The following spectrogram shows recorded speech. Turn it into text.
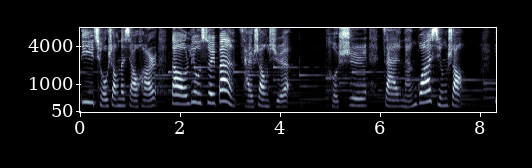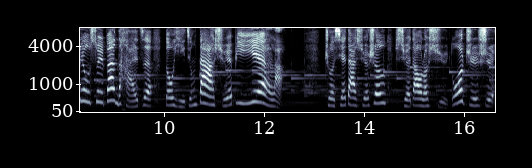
地球上的小孩到六岁半才上学，可是，在南瓜星上，六岁半的孩子都已经大学毕业了。这些大学生学到了许多知识，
